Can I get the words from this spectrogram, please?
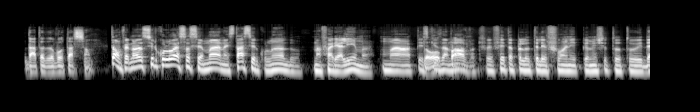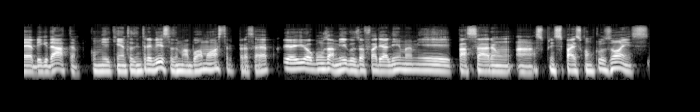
data da votação? Então, Fernando, circulou essa semana, está circulando na Faria Lima, uma pesquisa Opa. nova que foi feita pelo telefone pelo Instituto Ideia Big Data, com 1.500 entrevistas, uma boa amostra para essa época. E aí, alguns amigos da Faria Lima me passaram as principais conclusões.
